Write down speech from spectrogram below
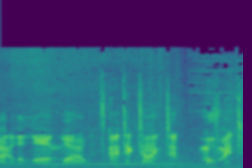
Idle a long while. It's gonna take time to. Movement!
